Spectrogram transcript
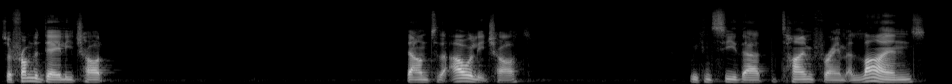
So from the daily chart, down to the hourly chart, we can see that the time frame aligns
